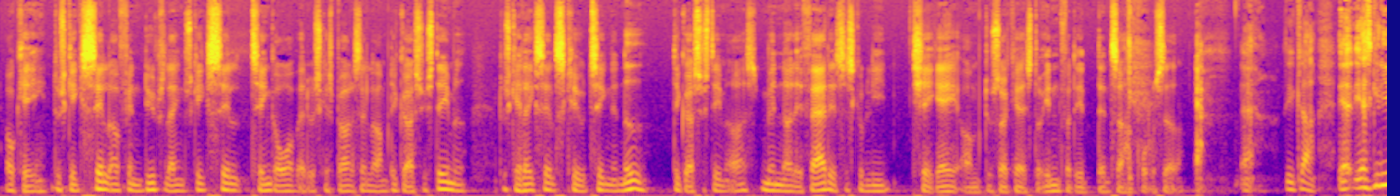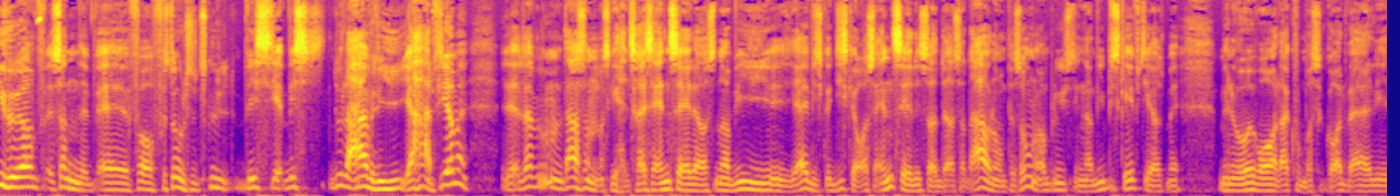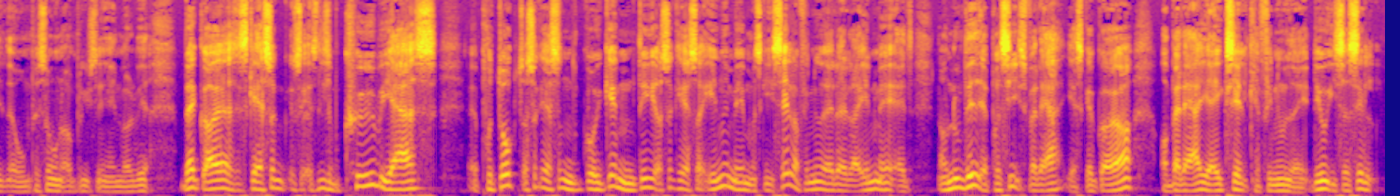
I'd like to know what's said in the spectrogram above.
okay, du skal ikke selv opfinde dybslæring, du skal ikke selv tænke over, hvad du skal spørge dig selv om. Det gør systemet. Du skal heller ikke selv skrive tingene ned. Det gør systemet også. Men når det er færdigt, så skal du lige tjekke af, om du så kan stå inden for det, den så har produceret. Ja, ja det er klart. Jeg, jeg skal lige høre, sådan øh, for forståelsens skyld, hvis, jeg, hvis nu leger vi lige, jeg har et firma, der, mm, der er sådan måske 50 ansatte, og sådan, og vi, ja, vi skal, de skal også ansættes, så der, så der er jo nogle personoplysninger, og vi beskæftiger os med, med noget, hvor der kunne måske godt være lidt nogle personoplysninger involveret. Hvad gør jeg? Skal jeg så altså, ligesom købe jeres øh, produkt, og så kan jeg sådan gå igennem det, og så kan jeg så ende med måske selv at finde ud af det, eller ende med, at når nu ved jeg præcis, hvad det er, jeg skal gøre, og hvad det er, jeg ikke selv kan finde ud af. Det er jo i sig selv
